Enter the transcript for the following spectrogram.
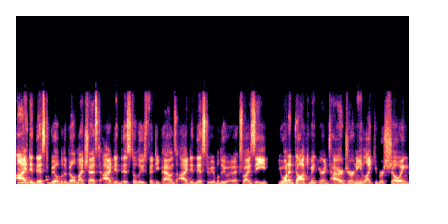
I did this to be able to build my chest. I did this to lose 50 pounds. I did this to be able to do XYZ. You want to document your entire journey like you were showing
